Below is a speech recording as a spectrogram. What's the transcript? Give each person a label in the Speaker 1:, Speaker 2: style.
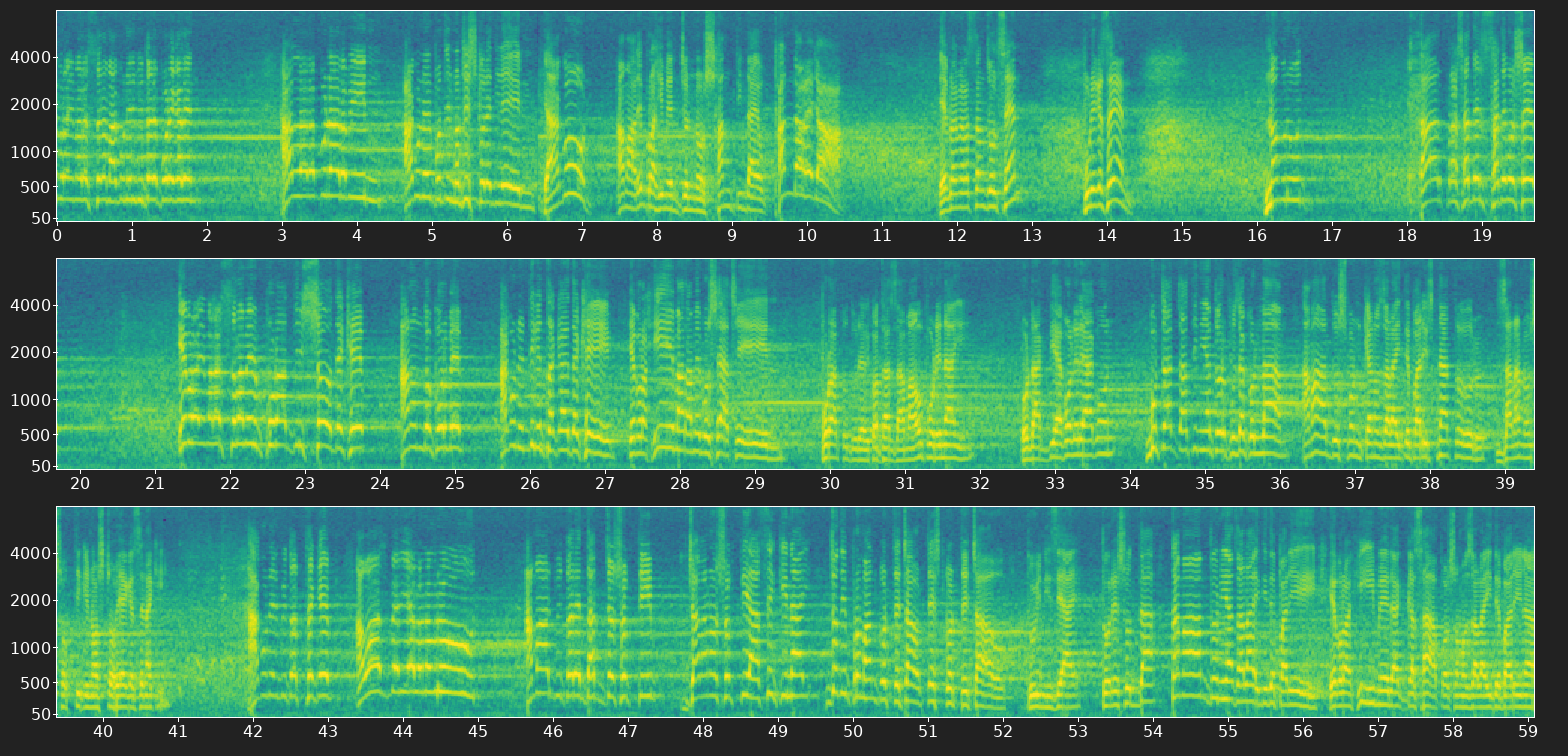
Speaker 1: ইব্রাহিম আলাইসালাম আগুনের ভিতরে পড়ে গেলেন। আল্লাহ আলামিন আগুনের প্রতি নোটিশ করে দিলেন আগুন, আমার ইব্রাহিমের জন্য শান্তিদায়ক ঠান্ডা হয়ে যা। ইব্রাহিম আলাইসালাম জ্বলছেন। পুড়ে গেছেন। নমরুদ তার প্রাসাদের সাথে বসে ইব্রাহিম আলাইসালামের পোড়া দৃশ্য দেখে আনন্দ করবে, আগুনের দিকে তাকায় দেখে ইব্রাহিম আরামে বসে আছেন। পোড়া তো দূরের কথা, জামাও পড়ে নাই। ও ডাক দিয়া বলে রে আগুন, গোটা জাতি নিয়ে তোর পূজা করলাম, আমার দুশ্মন কেন জ্বালাইতে পারিস না তোর? জ্বালানো শক্তি কি নষ্ট হয়ে গেছে নাকি? আগুনের ভিতর থেকে আওয়াজ বেরিয়ে এলো নমরুদ। আমার ভিতরে দাহ্য শক্তি, জ্বালানো শক্তি আছে কি নাই? যদি প্রমাণ করতে চাও টেস্ট করতে চাও, তুই নিজে আয়। তোরে সুদ্ধা তাম দুনিয়া জ্বালাই দিতে পারি। এবার হিমের এক গাছা পশম জ্বালাইতে পারি না।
